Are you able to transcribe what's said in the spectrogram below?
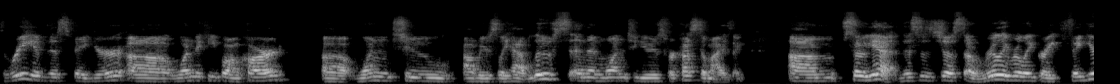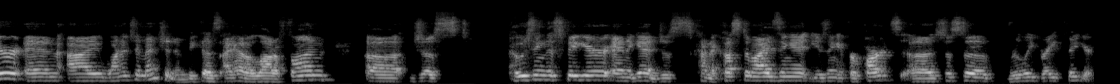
three of this figure, uh, one to keep on card, uh, one to obviously have loose, and then one to use for customizing. Um, so yeah, this is just a really, really great figure, and I wanted to mention him because I had a lot of fun uh, just posing this figure, and again, just kind of customizing it, using it for parts. Uh, it's just a really great figure.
